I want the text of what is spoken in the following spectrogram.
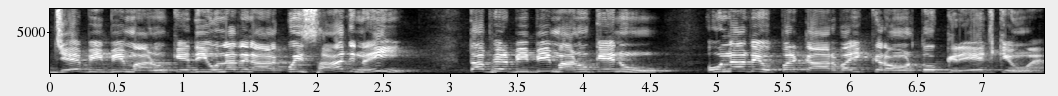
ਜੇ ਬੀਬੀ ਮਾਣੂਕੇ ਦੀ ਉਹਨਾਂ ਦੇ ਨਾਲ ਕੋਈ ਸਾਂਝ ਨਹੀਂ, ਤਾਂ ਫਿਰ ਬੀਬੀ ਮਾਣੂਕੇ ਨੂੰ ਉਹਨਾਂ ਦੇ ਉੱਪਰ ਕਾਰਵਾਈ ਕਰਾਉਣ ਤੋਂ ਗਰੇਜ ਕਿਉਂ ਹੈ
